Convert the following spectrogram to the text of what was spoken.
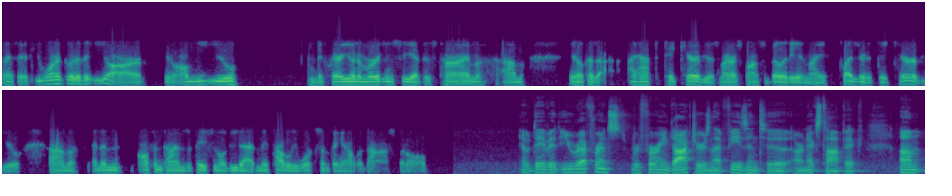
And I say, if you want to go to the ER, you know, I'll meet you and declare you an emergency at this time. Um, you know, because I have to take care of you. It's my responsibility and my pleasure to take care of you. Um, and then oftentimes the patient will do that, and they probably work something out with the hospital. You know, David, you referenced referring doctors, and that feeds into our next topic. Um,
